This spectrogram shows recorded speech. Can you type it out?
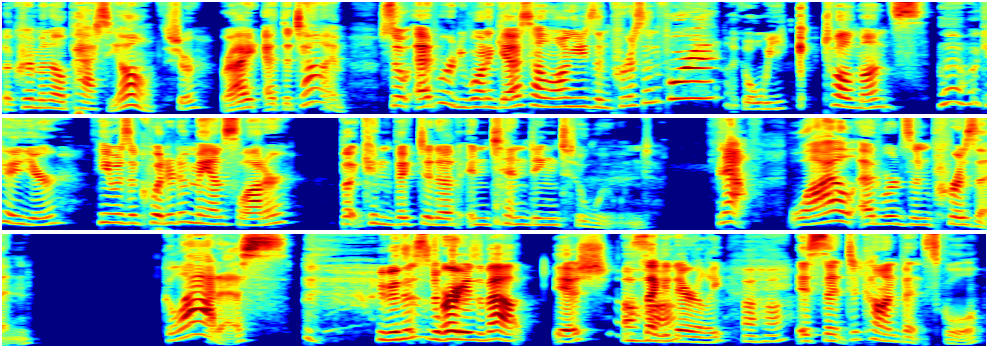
The criminal passion, Sure. right? At the time. So, Edward, you want to guess how long he's in prison for it? Like a week. 12 months. Oh, okay, a year. He was acquitted of manslaughter, but convicted of intending to wound. Now, while Edward's in prison, Gladys, who this story is about, ish, Uh-huh. secondarily, Uh huh. is sent to convent school.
